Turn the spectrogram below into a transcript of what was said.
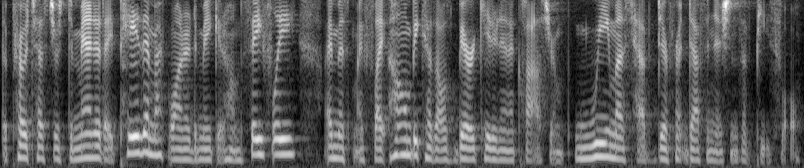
The protesters demanded I pay them I wanted to make it home safely. I missed my flight home because I was barricaded in a classroom. We must have different definitions of peaceful.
